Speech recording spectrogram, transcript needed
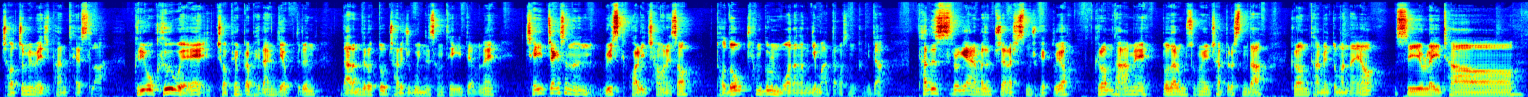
저점에 매집한 테슬라 그리고 그 외에 저평가 배당 기업들은 나름대로 또 잘해주고 있는 상태이기 때문에 제 입장에서는 리스크 관리 차원에서 더더욱 현금을 모아나가는 게 맞다고 생각합니다. 다들 스스로에게 알맞은 투자를 하셨으면 좋겠고요. 그럼 다음에 또 다른 무수강의 찾아뵙도록 하겠습니다. 그럼 다음에 또 만나요. See you later.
